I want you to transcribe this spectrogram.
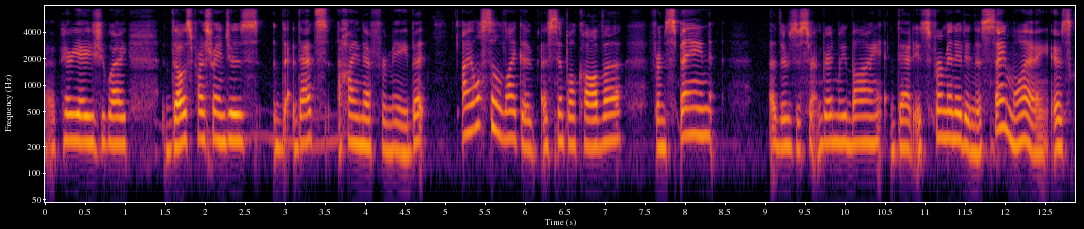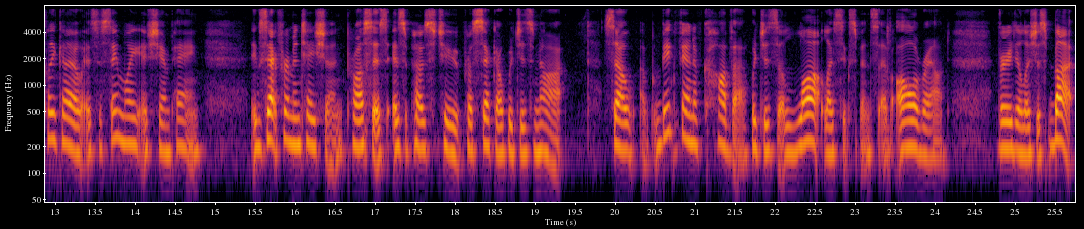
uh, Perrier Jouet, those price ranges, th- that's high enough for me. But I also like a, a simple cava from Spain uh, there's a certain brand we buy that is fermented in the same way as Clicquot. It's the same way as champagne, exact fermentation process as opposed to Prosecco, which is not. So, big fan of Cava, which is a lot less expensive all around. Very delicious. But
